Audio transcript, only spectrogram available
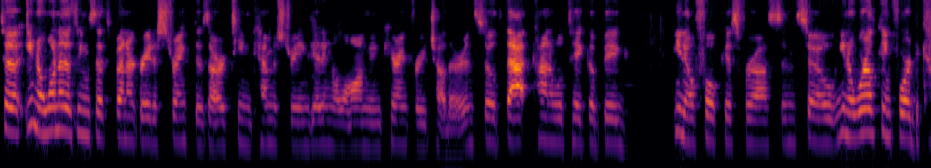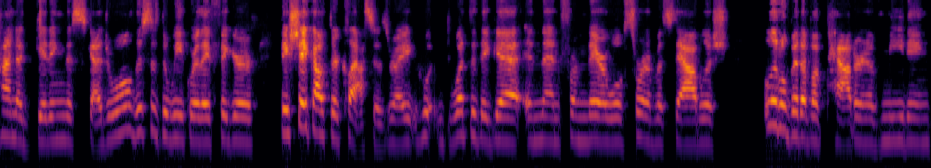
to you know one of the things that's been our greatest strength is our team chemistry and getting along and caring for each other. And so that kind of will take a big you know focus for us. And so you know we're looking forward to kind of getting the schedule. This is the week where they figure they shake out their classes right? Who, what did they get? And then from there we'll sort of establish a little bit of a pattern of meeting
